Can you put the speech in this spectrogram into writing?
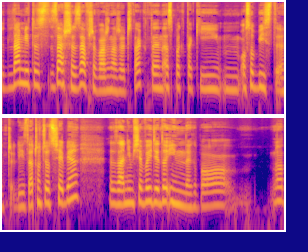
y, dla mnie to jest zawsze, zawsze ważna rzecz, tak? Ten aspekt taki y, osobisty, czyli zacząć od siebie, zanim się wyjdzie do innych, bo no,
